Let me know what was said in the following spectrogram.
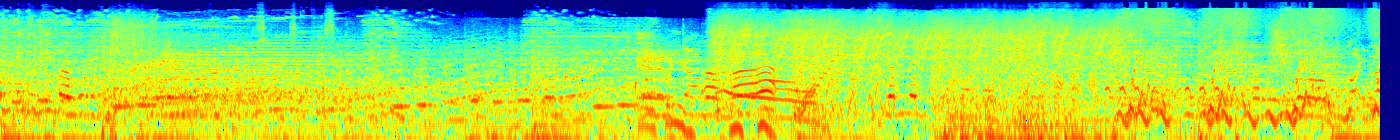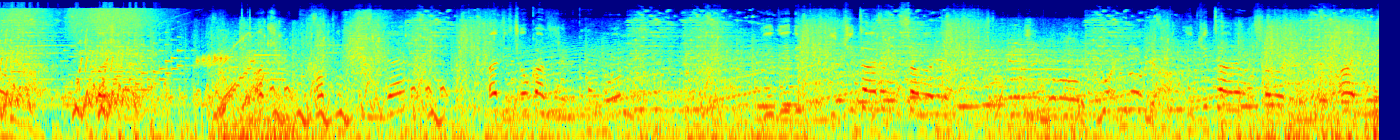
Ben de geleyim alırım. Aha! Yanına Açın kapı içinde. Hadi çok az canım kaldı oğlum. Yediydik iki tane musal arıyor. İki tane musal arıyor. Ay.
